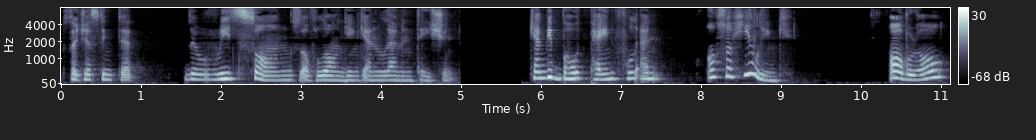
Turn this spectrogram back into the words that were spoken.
suggesting that the rich songs of longing and lamentation can be both painful and also healing. Overall,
